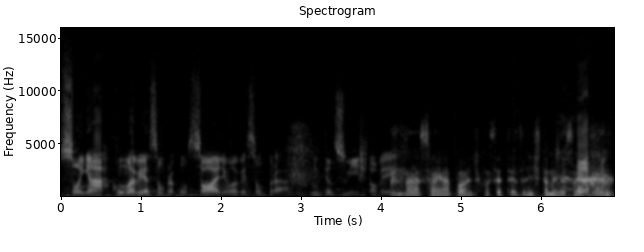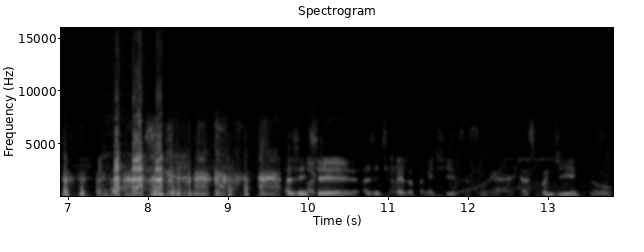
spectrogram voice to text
sonhar com uma versão para console, uma versão para Nintendo Switch, talvez? Ah, sonhar pode, com certeza. A gente também vai sonhar. a gente, okay. a gente quer exatamente isso, assim, é expandir o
